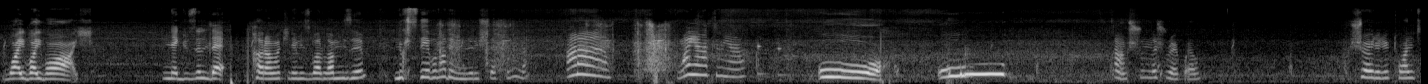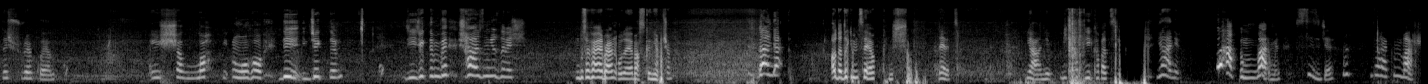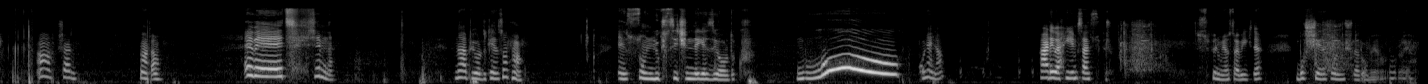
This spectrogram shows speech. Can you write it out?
Vay vay vay. Ne güzel de para makinemiz var lan bizim. Lüks diye buna denilir işte. Değil mi? Ana. Vay anasını ya. Oo. Oo. Tamam şunu da şuraya koyalım. Şöyle tuvaleti de şuraya koyalım. İnşallah. Oha diyecektim. Diyecektim ve şarjım yüzde beş. Bu sefer ben odaya baskın yapacağım. Ben de odada kimse yokmuş. Evet. Yani bir kapıyı kapatayım. Yani bu hakkım var mı sizce? Bu hakkım var. Aa şarjım. Ha tamam. Evet şimdi. Ne yapıyorduk en son? Ha. En son lüks içinde geziyorduk. Woo! Bu ne lan? Hadi bakayım sen süpür. Süpürmüyor tabii ki de. Boş yere koymuşlar onu ya oraya.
